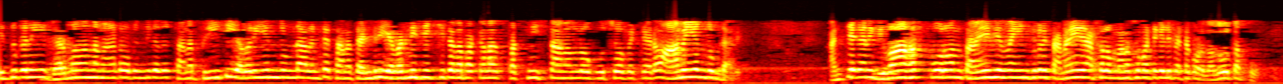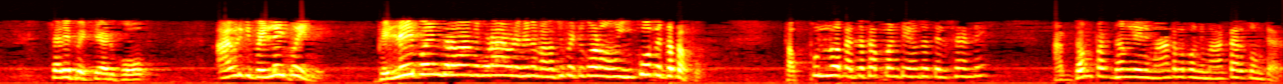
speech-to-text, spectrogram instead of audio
ఎందుకని? ధర్మం అన్న మాట ఒకటి ఉంది కదా తన ప్రీతి ఎవరి ఎందు ఉండాలంటే తన తండ్రి ఎవరిని తెచ్చి తన పక్కన పత్ని స్థానంలో కూర్చోబెట్టాడో ఆమె ఎందు ఉండాలి. అంతేగాని వివాహపూర్వం తనే నిర్ణయించుకుని తనే అసలు మనసు పట్టుకెళ్ళి పెట్టకూడదు అదో తప్పు. సరే పెట్టాడు పో. ఆవిడికి పెళ్ళైపోయింది. పెళ్ళైపోయిన తర్వాత కూడా ఆవిడ మీద మనసు పెట్టుకోవడం ఇంకో పెద్ద తప్పు. తప్పుల్లో పెద్ద తప్పు అంటే ఏమిటో తెలుసా అండి? అర్థం పర్థం లేని మాటలు కొన్ని మాట్లాడుతుంటారు.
